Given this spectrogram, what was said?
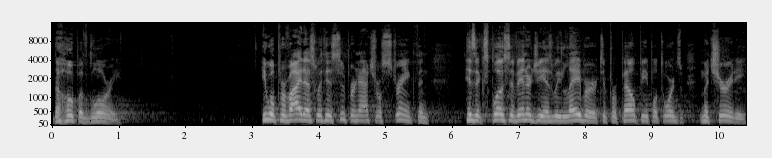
the hope of glory, He will provide us with His supernatural strength and His explosive energy as we labor to propel people towards maturity.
